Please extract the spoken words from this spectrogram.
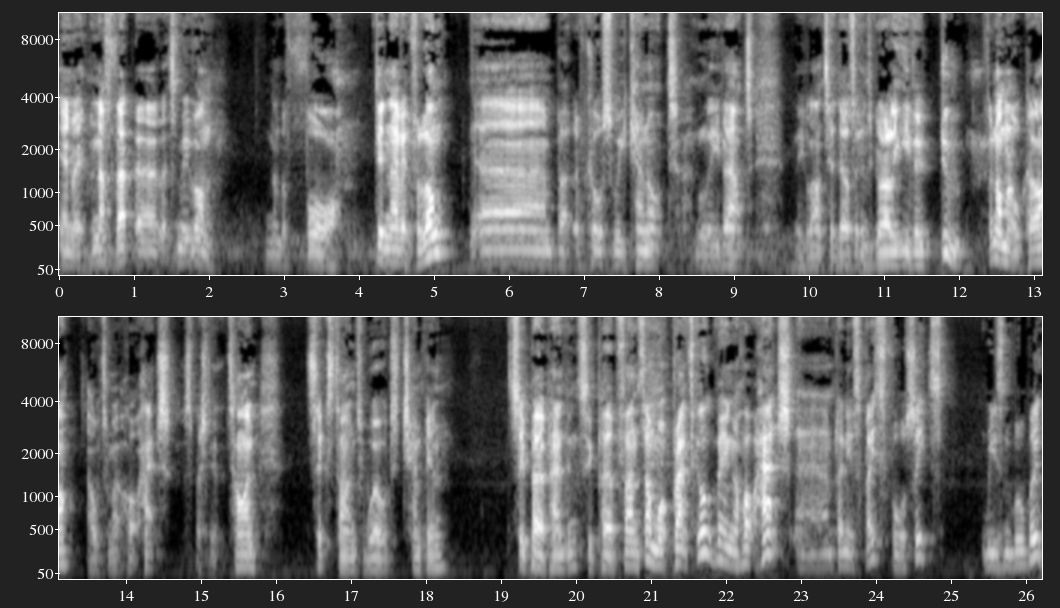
Anyway, enough of that. Uh, let's move on. Number four. Didn't have it for long, uh, but of course we cannot leave out the Lancia Delta Integrale Evo 2. Phenomenal car, ultimate hot hatch, especially at the time. Six times world champion. Superb handling, superb fun, somewhat practical, being a hot hatch and plenty of space, four seats, reasonable boot.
